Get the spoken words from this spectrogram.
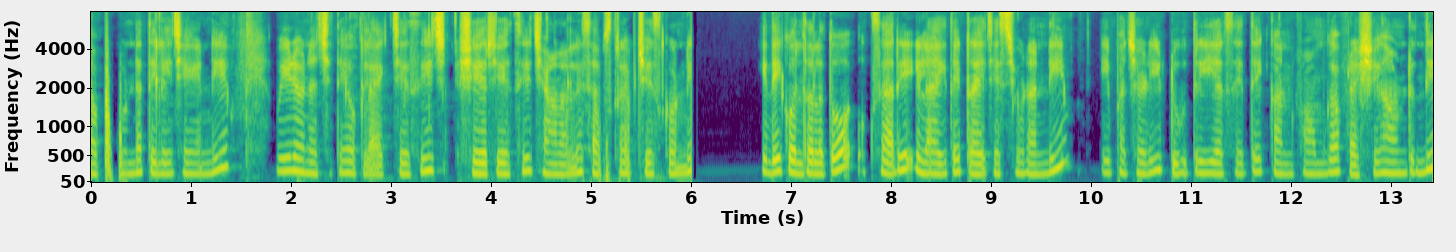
తప్పకుండా తెలియచేయండి. వీడియో నచ్చితే ఒక లైక్ చేసి షేర్ చేసి ఛానల్ని సబ్స్క్రైబ్ చేసుకోండి. ఇదే కొలతలతో ఒకసారి ఇలా అయితే ట్రై చేసి చూడండి. ఈ పచ్చడి టూ త్రీ ఇయర్స్ అయితే కన్ఫామ్గా ఫ్రెష్గా ఉంటుంది.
